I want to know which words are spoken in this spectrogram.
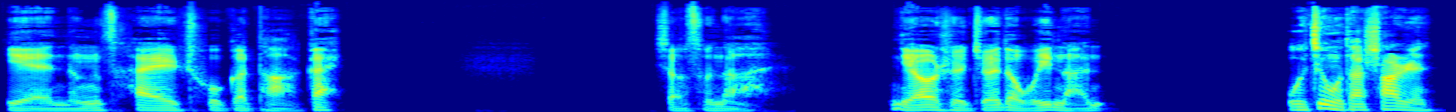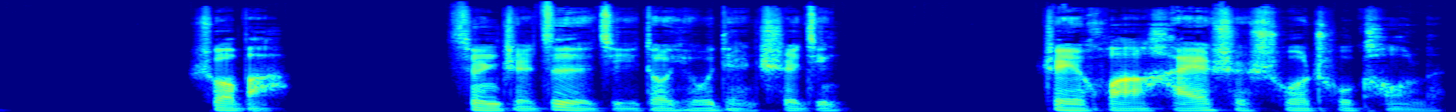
也能猜出个大概。小孙呐，你要是觉得为难，我见过他杀人。说罢，孙志自己都有点吃惊。这话还是说出口了，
